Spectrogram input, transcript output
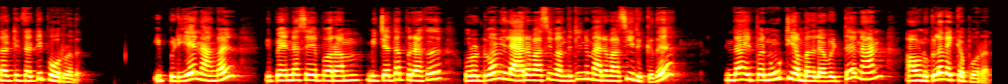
தட்டி தட்டி போடுறது. இப்படியே நாங்கள் இப்போ என்ன செய்ய போகிறோம் மிச்சத்தை பிறகு உருட்டுவோம். இதில் அரைவாசி வந்துட்டு இன்னும் அரைவாசி இருக்குது. இந்த இப்போ நூற்றி ஐம்பதில் விட்டு நான் அவனுக்குள்ளே வைக்க போகிறேன்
